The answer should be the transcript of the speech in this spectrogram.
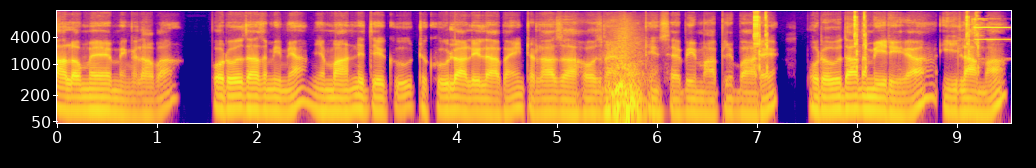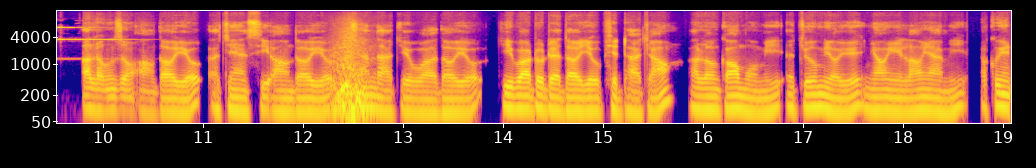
အားလုံးပဲမင်္ဂလာပါပေါ်တော်သားသမီးများမြန်မာနှစ်တကူတကူလာလေးလာပိုင်းဒလာစာဟောစတန်ကိုတင်ဆက်ပေးမှာဖြစ်ပါတယ်ပေါ်တော်သားသမီးတွေကဤလာမှာအလုံးစုံအောင်သောရုပ်အကျဉ်းစီအောင်သောရုပ်ချမ်းသာကြွယ်ဝသောရုပ်ကြီးပွားတိုးတက်သောရုပ်ဖြစ်တာကြောင့်အလုံးကောင်းမွန်ပြီးအကျိုးမြော်၍ညောင်ရင်လောင်းရမည်အခွင့်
